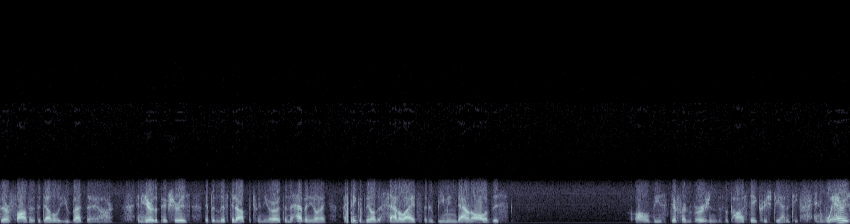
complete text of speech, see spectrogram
their father, the devil? You bet they are. And here the picture is they've been lifted up between the earth and the heaven. You know, and I I think of you know the satellites that are beaming down all of this all these different versions of apostate Christianity. And where is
